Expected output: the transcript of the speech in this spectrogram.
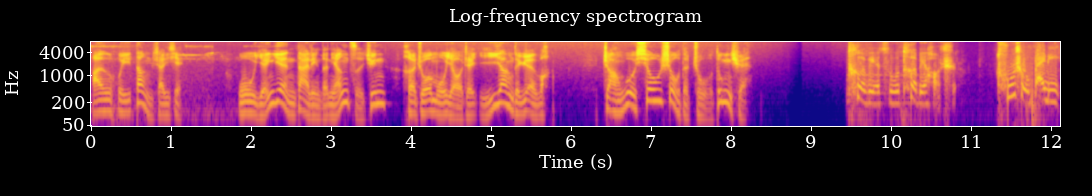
安徽砀山县，武妍妍带领的娘子军和卓母有着一样的愿望，掌握销售的主动权。特别酥，特别好吃，徒手白梨。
